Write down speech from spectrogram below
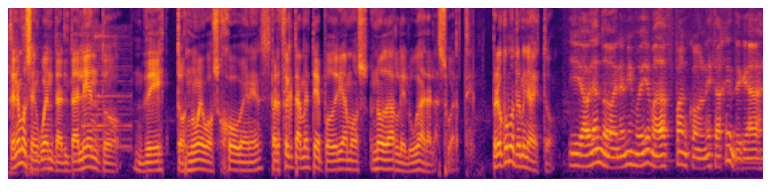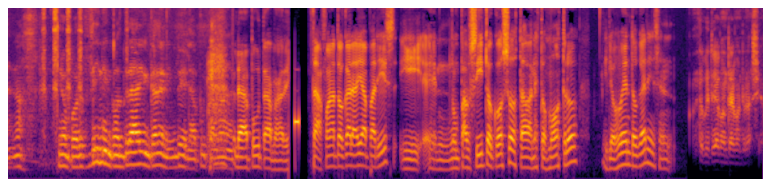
tenemos en cuenta el talento de estos nuevos jóvenes, perfectamente podríamos no darle lugar a la suerte. Pero ¿cómo termina esto? Y hablando en el mismo idioma Daft Punk con esta gente que ah, no, por fin encontré a alguien que habla en inglés, la puta madre. La puta madre. Está, fueron a tocar ahí a París y en un pubcito, coso, estaban estos monstruos y los ven tocar y dicen, Lo que te voy a contar a continuación.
